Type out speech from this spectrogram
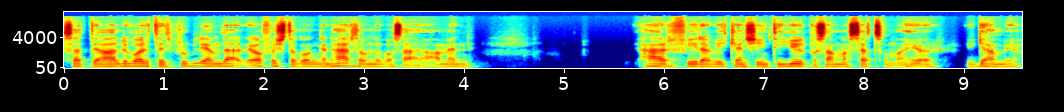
Så att det har aldrig varit ett problem där. Det var första gången här som det var så här, ja men här firar vi kanske inte jul på samma sätt som man gör i Gambia.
